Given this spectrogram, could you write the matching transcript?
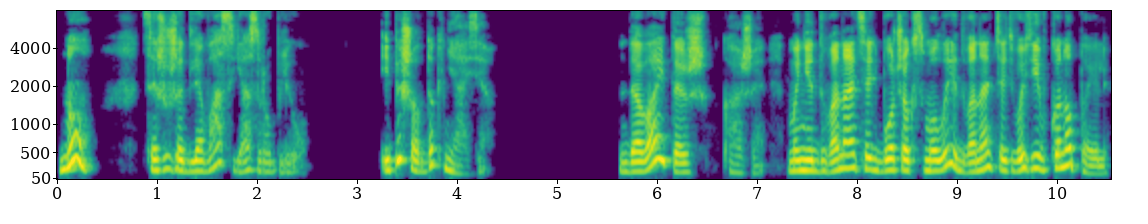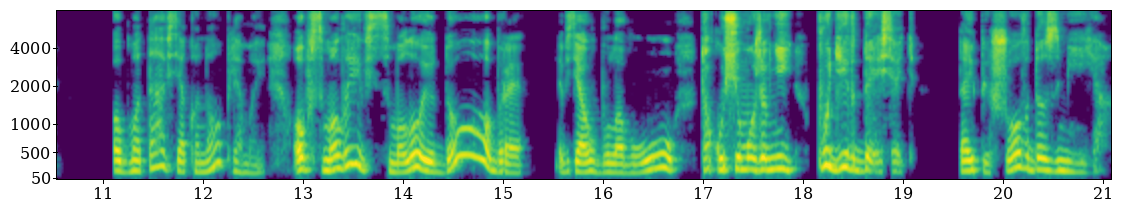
Ну, це ж уже для вас я зроблю. І пішов до князя. Давайте ж, каже, мені дванадцять бочок смоли, дванадцять возів конопель. Обмотався коноплями, обсмолився смолою добре, взяв булаву, таку, що, може, в ній пудів десять, та й пішов до Змія.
